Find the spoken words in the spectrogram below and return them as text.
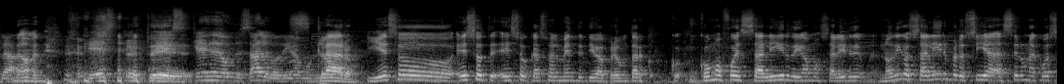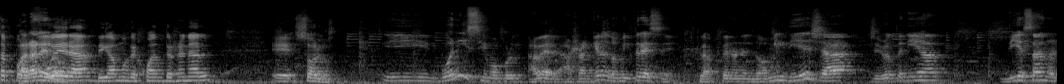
Claro. No, mentira. Que es, Este- que es, que es de donde salgo, digamos. ¿no? Claro, y eso, eso, te- eso casualmente te iba a preguntar, ¿cómo fue salir, digamos, salir de, no digo salir, pero sí hacer una cosa por Paralelo. fuera, digamos, de Juan Terrenal, eh, solo? Y buenísimo, porque, a ver, arranqué en el 2013, Claro. pero en el 2010 ya, si yo tenía 10 años,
